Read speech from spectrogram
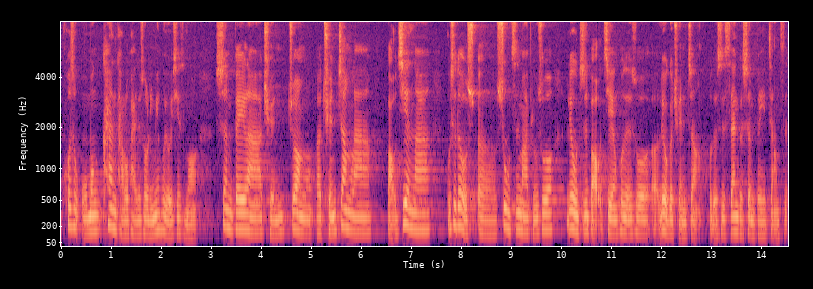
或者我们看塔罗牌的时候，里面会有一些什么圣杯啦、权杖呃权杖啦、宝剑啦。不是都有呃数字吗？比如说六支宝剑，或者是说呃六个权杖，或者是三个圣杯这样子。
